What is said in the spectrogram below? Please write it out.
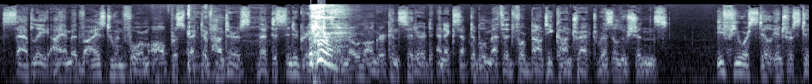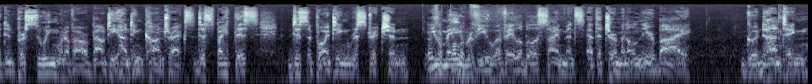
Sadly, I am advised to inform all prospective hunters that disintegrations are no longer considered an acceptable method for bounty contract resolutions. If you are still interested in pursuing one of our bounty hunting contracts despite this disappointing restriction, There's you may bullet. review available assignments at the terminal nearby. Good hunting.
